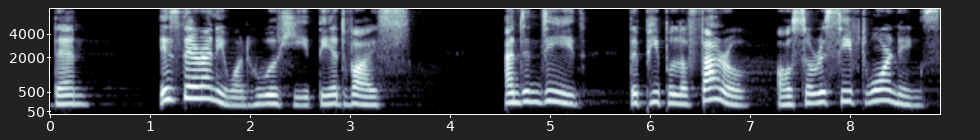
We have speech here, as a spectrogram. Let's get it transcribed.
Then, is there anyone who will heed the advice? And indeed, the people of Pharaoh also received warnings,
